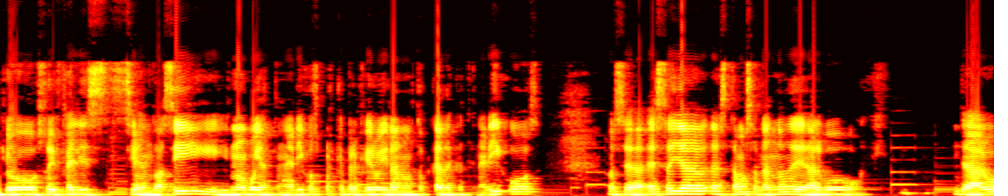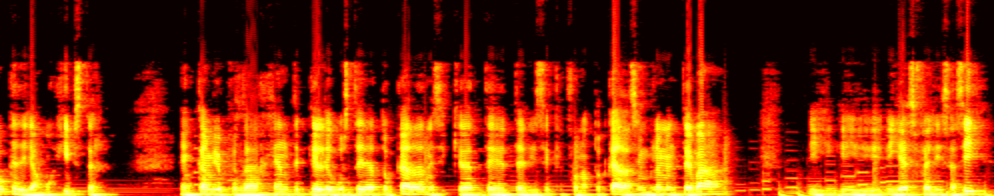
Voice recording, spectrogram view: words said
yo soy feliz siendo así y no voy a tener hijos porque prefiero ir a una tocada que tener hijos. O sea, esto ya estamos hablando de algo de algo que diríamos hipster. En cambio, pues la gente que le gusta ir a tocadas ni siquiera te, dice que fue una tocada, simplemente va y, es feliz así.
